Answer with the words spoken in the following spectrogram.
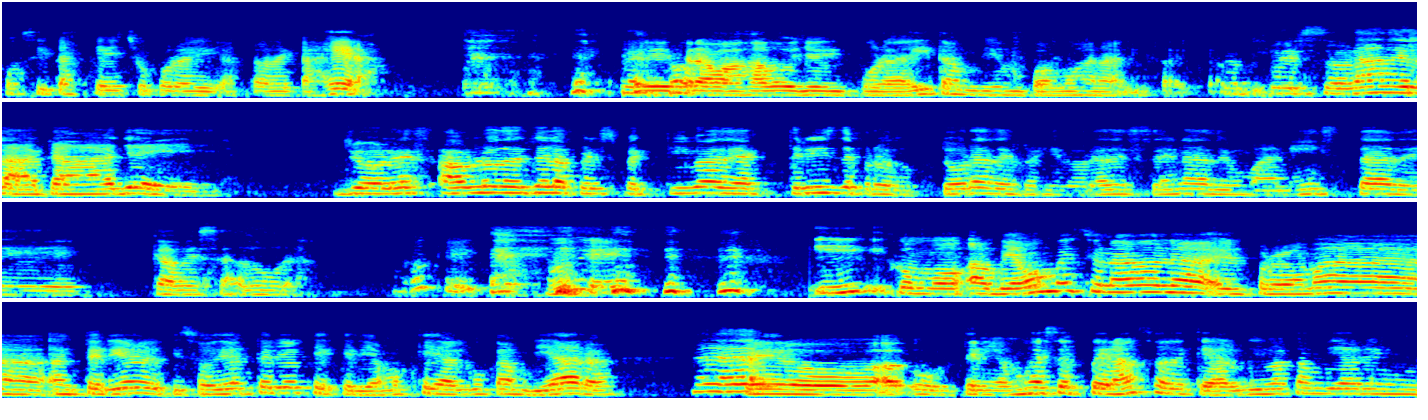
cositas que he hecho por ahí, hasta de cajera. He trabajado yo y por ahí también vamos a analizar. También. Persona de la calle. Yo les hablo desde la perspectiva de actriz, de productora, de regidora de escena, de humanista, de cabezadura. Ok, muy bien. Y como habíamos mencionado en el programa anterior, el episodio anterior, que queríamos que algo cambiara, pero uh, teníamos esa esperanza de que algo iba a cambiar en,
